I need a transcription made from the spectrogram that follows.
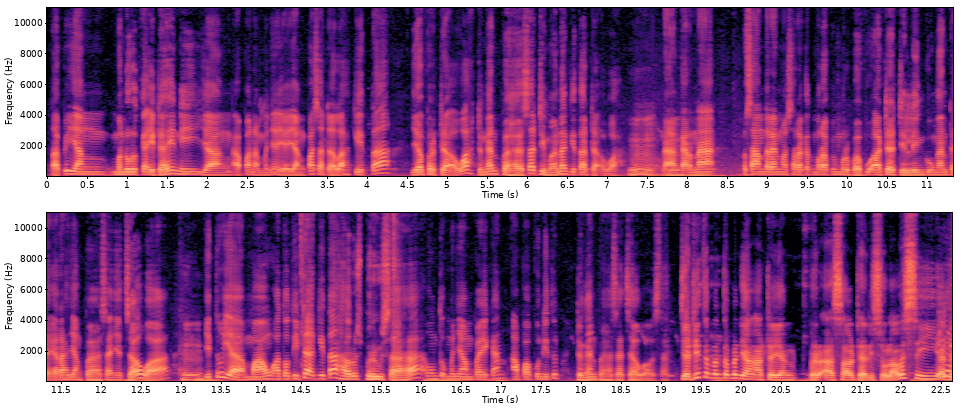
Tapi yang menurut kaidah ini yang apa namanya ya yang pas adalah kita ya berdakwah dengan bahasa di mana kita dakwah. Hmm. Nah, hmm. karena pesantren masyarakat Merapi Merbabu ada di lingkungan daerah yang bahasanya Jawa, hmm. itu ya mau atau tidak kita harus berusaha untuk menyampaikan apa pun itu dengan bahasa Jawa, Ustaz. Jadi teman-teman yang ada yang berasal dari Sulawesi, iya. ada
